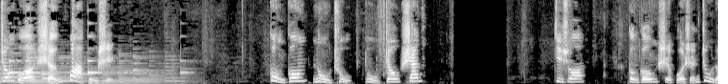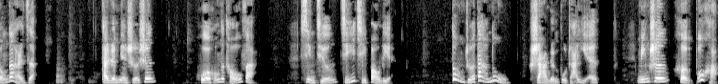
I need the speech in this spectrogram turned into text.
中国神话故事：共工怒触。不周山。据说，共工是火神祝融的儿子。他人面蛇身，火红的头发，性情极其暴烈，动辄大怒，杀人不眨眼，名声很不好。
